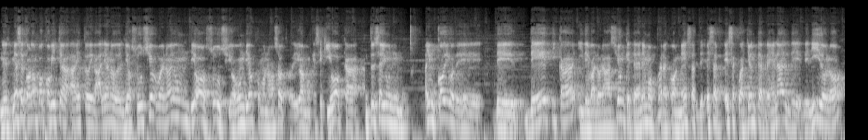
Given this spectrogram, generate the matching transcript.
Me me hace acordar un poco, viste, a, a esto de Galeano del dios sucio. Bueno, es un dios sucio, un dios como nosotros, digamos, que se equivoca. Entonces hay un, hay un código de, de- de ética y de valoración que tenemos para con esa, esa, esa cuestión terrenal de- del ídolo.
